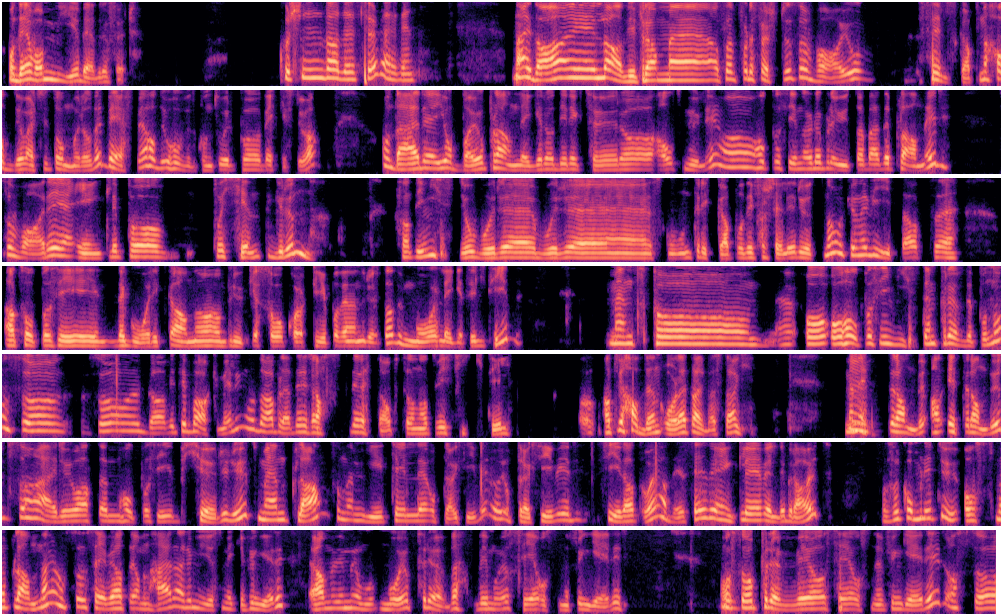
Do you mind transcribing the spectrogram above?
Og det var mye bedre før. Hvordan var det før, da, Øyvind? Nei, da eh, la vi fram eh, altså For det første så var jo selskapene hadde jo vært sitt område. BFB hadde jo hovedkontor på Bekkestua. Og der eh, jobba jo planlegger og direktør og alt mulig. Og holdt på å si når det ble utarbeidet planer, så var det egentlig på på kjent grunn. Så de visste jo hvor, eh, hvor eh, skoen trykka på de forskjellige rutene, og kunne vite at, eh, at holdt på å si, det går ikke an å bruke så kort tid på den ruta, du må legge til tid. Mens på Og, og holdt på å si, hvis de prøvde på noe, så, så ga vi tilbakemelding, og da ble det raskt retta opp sånn at vi fikk til At vi hadde en ålreit arbeidsdag. Men mm. etter anbud, etter anbud, så er det jo at de holdt på å si, kjører ut med en plan som de gir til oppdragsgiver. Og oppdragsgiver sier at å ja, det ser egentlig veldig bra ut. Og så kommer de til oss med planene, og så ser vi at ja, men her er det mye som ikke fungerer. Ja, men vi må, må jo prøve. Vi må jo se åssen det fungerer. Og så prøver vi å se åssen det fungerer, og så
